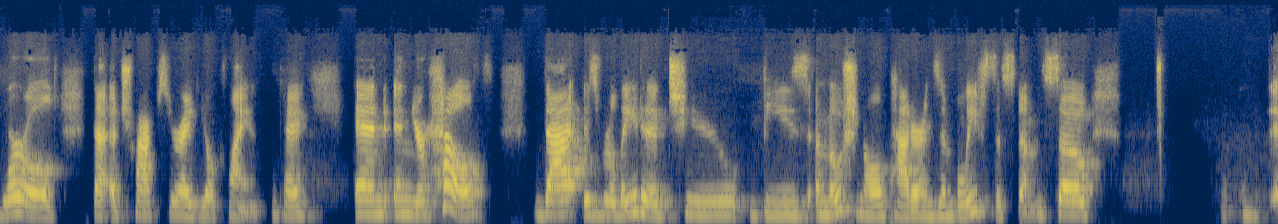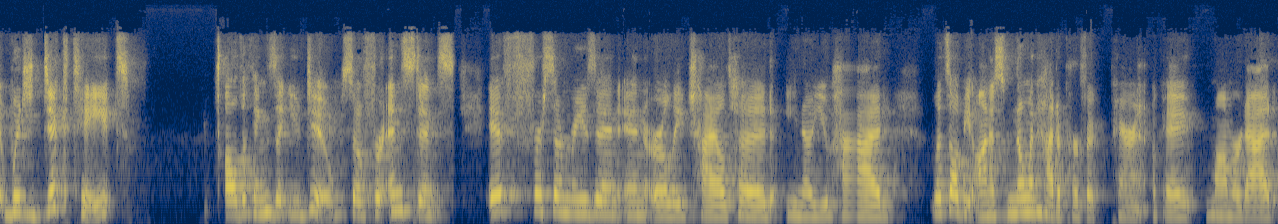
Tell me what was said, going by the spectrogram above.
world that attracts your ideal client. Okay. And in your health, that is related to these emotional patterns and belief systems. So which dictate all the things that you do. So for instance, if for some reason in early childhood, you know, you had let's all be honest, no one had a perfect parent, okay? Mom or dad.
